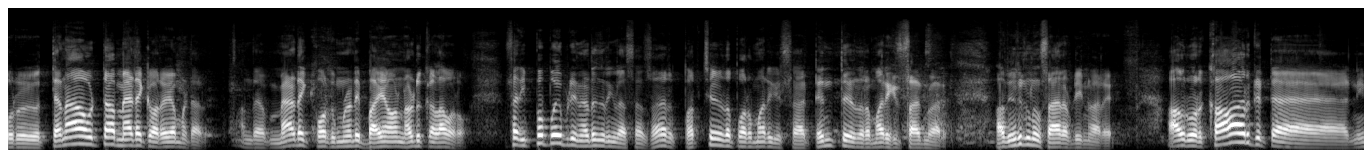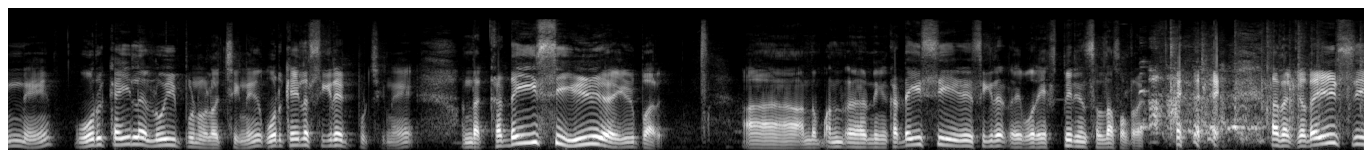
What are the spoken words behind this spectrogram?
ஒரு தெனாவிட்டா மேடைக்கு வரவே மாட்டார். அந்த மேடைக்கு போகிறதுக்கு முன்னாடி பயம் நடுக்கெல்லாம் வரும். சார் இப்போ போய் இப்படி நடுங்குறீங்களா சார்? சார் பரீட்சை எழுத போகிற மாதிரி இருக்குது சார். டென்த்து எழுதுகிற மாதிரி இருக்கு சார்னுவார் அது இருக்கணும் சார் அப்படின்வார் அவர் ஒரு கார்கிட்ட நின்று ஒரு கையில் லூயி புண்ணுகளை வச்சுக்கின்னு ஒரு கையில் சிகரெட் பிடிச்சிக்கின்னு அந்த கடைசி இழு இழுப்பார். அந்த அந்த நீங்கள் கடைசி சிகரெட் ஒரு எக்ஸ்பீரியன்ஸில் தான் சொல்கிறேன் அந்த கடைசி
